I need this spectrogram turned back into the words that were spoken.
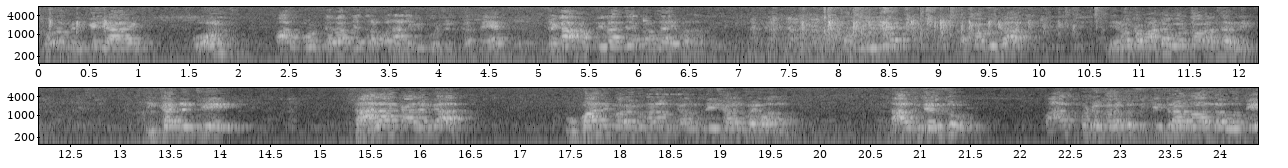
दोनों मिलकर यहाँ एक ओन पासपोर्ट सेवा केंद्र बनाने की कोशिश करते हैं जगह हम दिलाते हैं बंगला ये बनाते हैं इसलिए తప్పకుండా నేను ఒక మాట కోరుతాను అందరినీ ఇక్కడి నుంచి చాలా కాలంగా ఉపాధి కొరకు మనం గల్ఫ్ దేశాలకు పోయేవాళ్ళం నాకు తెలుసు పాస్పోర్ట్ కొరకు సికింద్రాబాద్ లో పోతే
